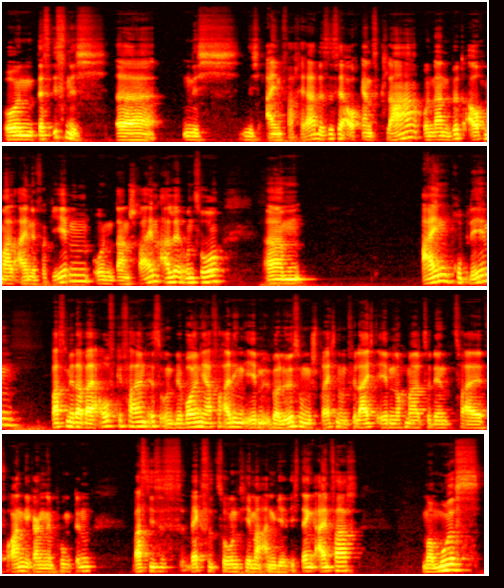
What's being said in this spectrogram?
Und das ist nicht, äh, nicht, nicht einfach, ja. Das ist ja auch ganz klar. Und dann wird auch mal eine vergeben und dann schreien alle und so. Ähm, ein Problem, was mir dabei aufgefallen ist, und wir wollen ja vor allen Dingen eben über Lösungen sprechen und vielleicht eben nochmal zu den zwei vorangegangenen Punkten, was dieses Wechselzonenthema angeht. Ich denke einfach, man muss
